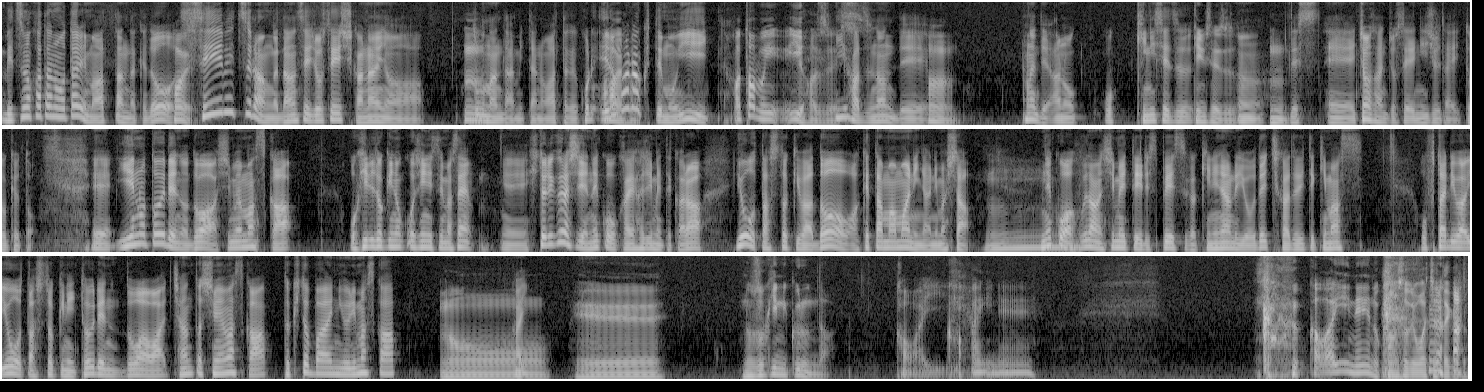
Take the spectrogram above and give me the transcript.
別の方のお便りもあったんだけど、はい。性別欄が男性女性しかないのはうん。どうなんだみたいなのがあったけどこれ選ばなくてもいい、あ多分いいいいはずです。いいはずなんで、うん、なんであのお気にせず気にせず、うんうん。です、えー、チョンさん女性20代東京都、えー家のトイレのドア閉めますか？お昼時の更新にすみません、えー一人暮らしで猫を飼い始めてから用を足す時はドアを開けたままになりました。猫は普段閉めているスペースが気になるようで近づいてきます。お二人は用を足す時にトイレのドアはちゃんと閉めますか？時と場合によりますか？おー。はい。へえ覗きに来るんだ。かわいい。かわいいねか かわいいねの感想で終わっちゃったけど。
